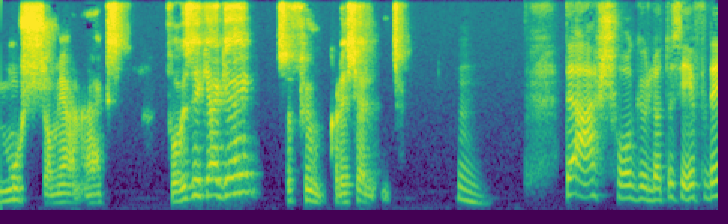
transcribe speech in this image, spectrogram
morsom hjerneheks For hvis det ikke er gøy, så funker det sjeldent. Mm. Det er så gull at du sier, for det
